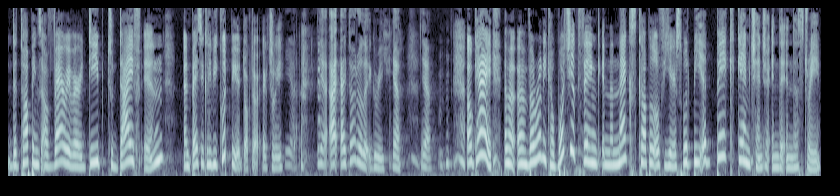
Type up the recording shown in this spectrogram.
the topics are very, very deep to dive in. And basically, we could be a doctor, actually. Yeah, yeah, I, I totally agree. Yeah, yeah. okay, uh, uh, Veronica, what do you think in the next couple of years would be a big game changer in the industry?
